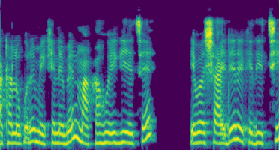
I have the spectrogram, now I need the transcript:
আঠালো করে মেখে নেবেন, মাখা হয়ে গিয়েছে। এবার সাইডে রেখে দিচ্ছি।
